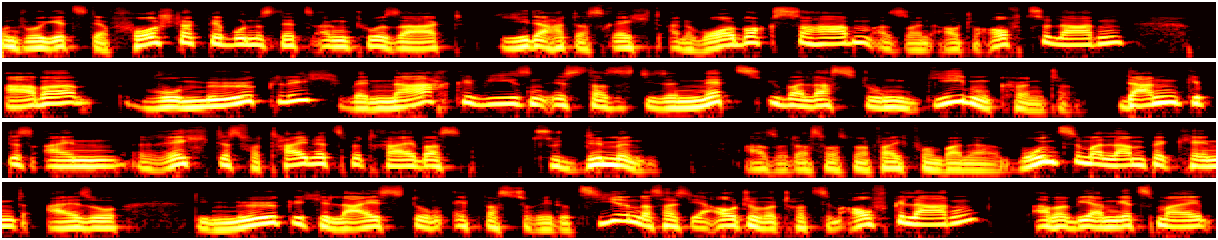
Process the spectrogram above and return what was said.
und wo jetzt der Vorschlag der Bundesnetzagentur sagt, jeder hat das Recht, eine Wallbox zu haben, also ein Auto aufzuladen, aber womöglich, wenn nachgewiesen ist, dass es diese Netzüberlastung geben könnte, dann gibt es ein Recht des Verteilnetzbetreibers zu dimmen. Also das, was man vielleicht von einer Wohnzimmerlampe kennt, also die mögliche Leistung etwas zu reduzieren. Das heißt, Ihr Auto wird trotzdem aufgeladen, aber wir haben jetzt mal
